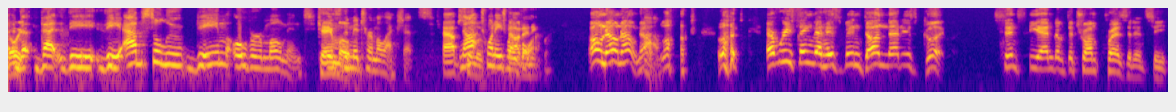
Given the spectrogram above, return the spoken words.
oh, yeah. that the the absolute game over moment game is over. the midterm elections. Absolutely. Not 2024. Oh no, no, no. Wow. Look, look, everything that has been done that is good since the end of the Trump presidency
